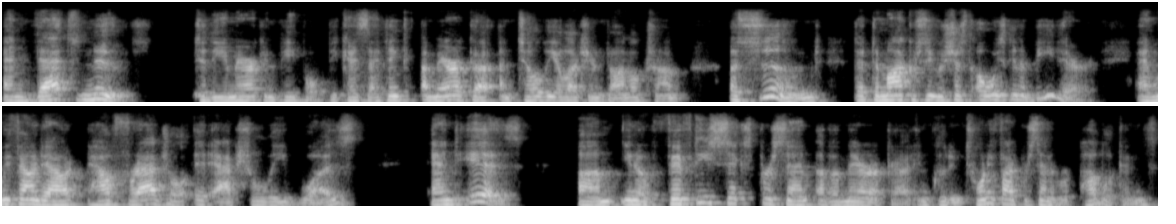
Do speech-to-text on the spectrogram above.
And that's news to the American people because I think America, until the election of Donald Trump, assumed that democracy was just always going to be there. And we found out how fragile it actually was and is. Um, you know, 56% of America, including 25% of Republicans,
